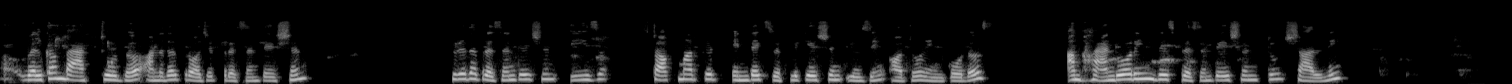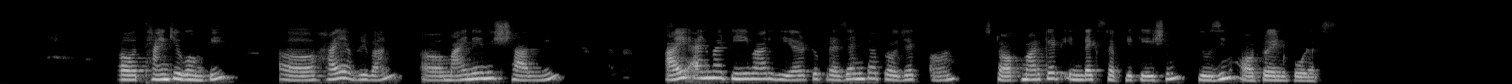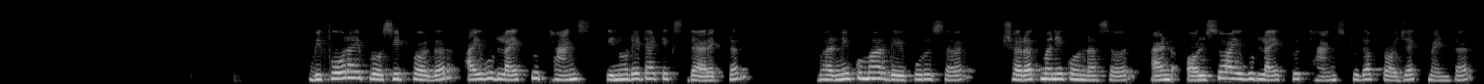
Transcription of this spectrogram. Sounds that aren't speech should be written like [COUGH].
Uh, welcome back to the another project presentation. Today the presentation is stock market index replication using auto encoders. I'm handovering this presentation to Shalini. Uh, thank you, Gompi. Uh, hi, everyone. Uh, my name is Shalini. I and my team are here to present a project on stock market index replication using autoencoders. Before I proceed further, I would like to thank Innodatatics Director, Bharani Kumar Depuru sir, Sharat Manikonda sir, and also I would like to thanks to the project mentor,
